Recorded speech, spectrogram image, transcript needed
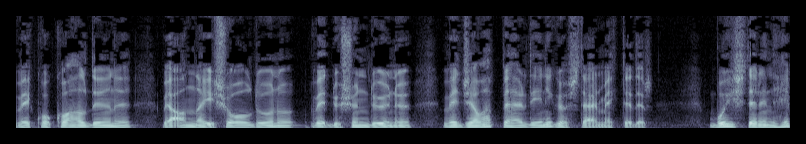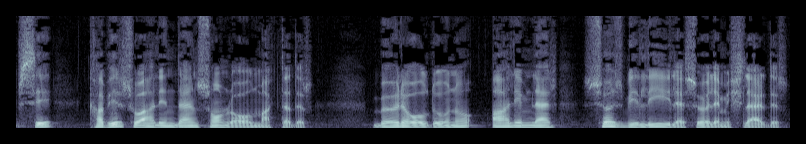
ve koku aldığını ve anlayışı olduğunu ve düşündüğünü ve cevap verdiğini göstermektedir. Bu işlerin hepsi kabir sualinden sonra olmaktadır. Böyle olduğunu alimler söz birliğiyle söylemişlerdir.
